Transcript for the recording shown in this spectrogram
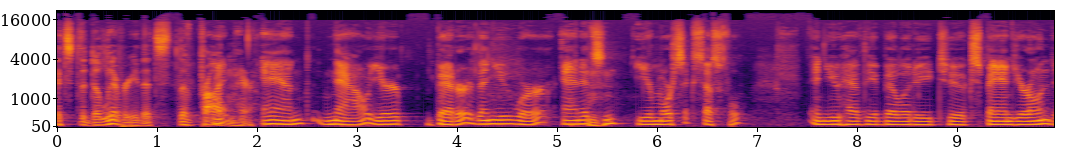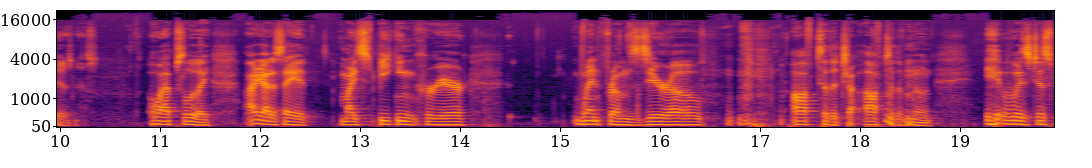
It's the delivery that's the problem right? here. And now you're better than you were, and it's Mm-hmm. you're more successful, and you have the ability to expand your own business. Oh, absolutely. I got to say, my speaking career went from zero off to the off to the moon. It was just,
